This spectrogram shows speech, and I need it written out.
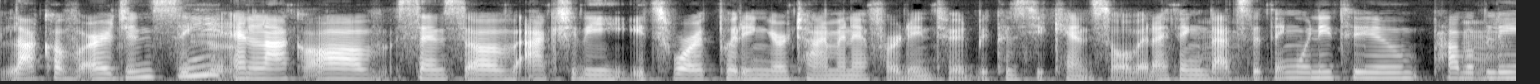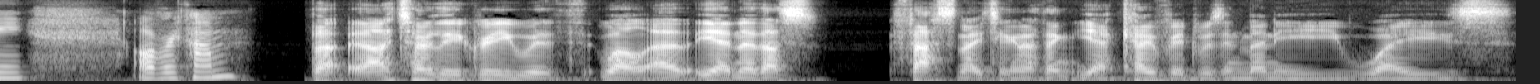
lack of urgency yeah. and lack of sense of actually it's worth putting your time and effort into it because you can solve it. I think that's the thing we need to probably mm. overcome. But I totally agree with. Well, uh, yeah, no, that's fascinating, and I think yeah, COVID was in many ways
